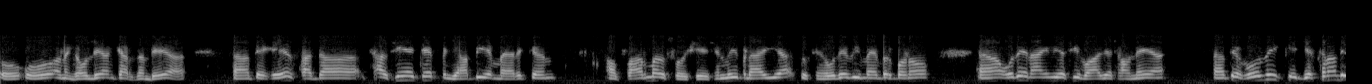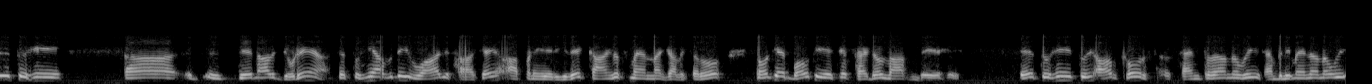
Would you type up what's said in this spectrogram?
ਉਹ ਅਣਗੌਲਿਆਂ ਕਰ ਦਿੰਦੇ ਆ। ਤਾਂ ਤੇ ਇਹ ਸਾਡਾ, ਅਸੀਂ ਇੱਥੇ ਪੰਜਾਬੀ ਅਮਰੀਕਨ ਫਾਰਮਰ ਐਸੋਸੀਏਸ਼ਨ ਵੀ ਬਣਾਈ ਆ, ਤੁਸੀਂ ਉਹਦੇ ਵੀ ਮੈਂਬਰ ਬਣੋ ਉਹਦੇ ਨਾਲ ਵੀ ਅਸੀਂ ਆਵਾਜ਼ ਉਠਾਉਨੇ ਆ। ਤੇ ਹੋਰ ਵੀ ਜਿਸ ਤਰ੍ਹਾਂ ਦੇ ਤੁਸੀਂ ਦੇ ਨਾਲ ਜੁੜੇ ਆ, ਤੇ ਤੁਸੀਂ ਆਪਣੀ ਆਵਾਜ਼ ਉਠਾ ਕੇ ਆਪਣੇ ਏਰੀਆ ਦੇ ਕਾਂਗਰਸਮੈਨ ਨਾਲ ਗੱਲ ਕਰੋ, ਕਿਉਂਕਿ ਬਹੁਤ ਹੀ ਇੱਥੇ ਫੈਡਰਲ ਲਾ ਹੁੰਦੇ ਇਹ। ਤੇ ਤੁਸੀਂ ਤੁਸੀਂ ਆਫ ਕੋਰਸ ਸੈਂਟਰਾਂ ਨੂੰ ਵੀ ਅਸੈਂਬਲੀਮੈਨਾਂ ਨੂੰ ਵੀ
